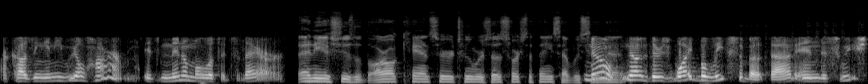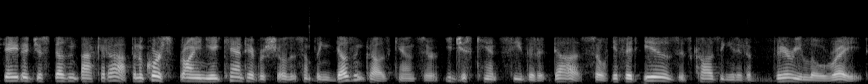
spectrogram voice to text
are causing any real harm. It's minimal if it's there. Any issues with oral cancer, tumors, those sorts of things? Have we seen no, that? No, there's wide beliefs about that, and the Swedish data just doesn't back it up. And of course, Brian, you can't ever show that something doesn't cause cancer. You just can't see that it does. So if it is, it's causing it at a very low rate.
